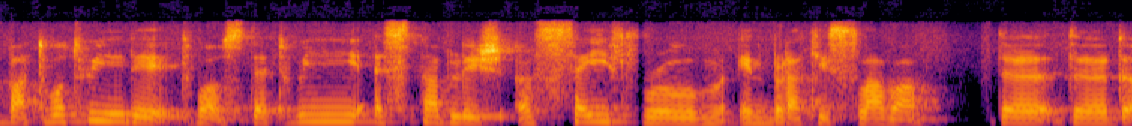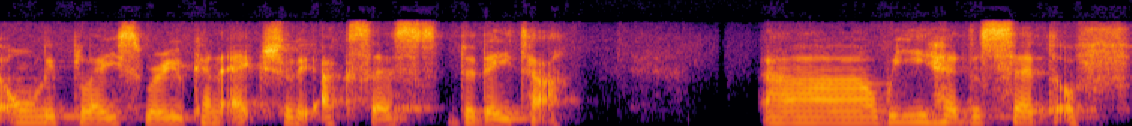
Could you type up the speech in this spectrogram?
But what we did was that we established a safe room in bratislava the, the, the only place where you can actually access the data. Uh, we had a set of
